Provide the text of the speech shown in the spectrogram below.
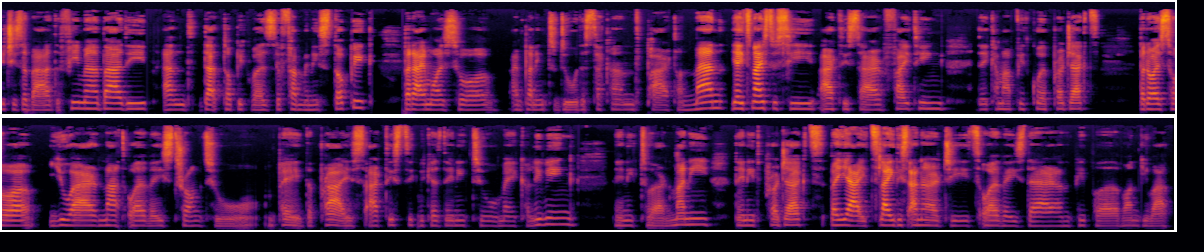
which is about the female body, and that topic was the feminist topic. But I'm also, I'm planning to do the second part on men. Yeah, it's nice to see artists are fighting. They come up with cool projects but also you are not always strong to pay the price artistic because they need to make a living they need to earn money they need projects. But yeah it's like this energy it's always there and people won't give up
